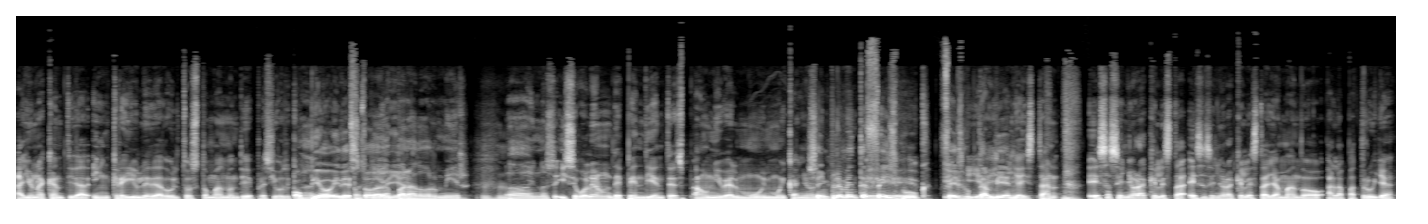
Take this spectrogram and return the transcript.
Hay una cantidad increíble de adultos tomando antidepresivos. de que, "Ay, Opioides todavía". para dormir. Ay, no sé. Y se vuelven dependientes a un nivel muy, muy cañón. Simplemente Eh, Facebook. Facebook y también. y ahí están. Esa señora que le está, esa señora que le está llamando a la patrulla,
